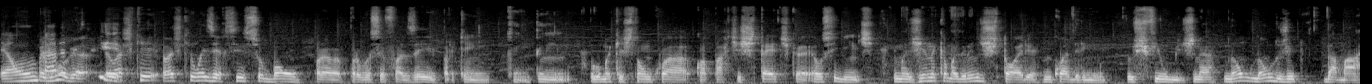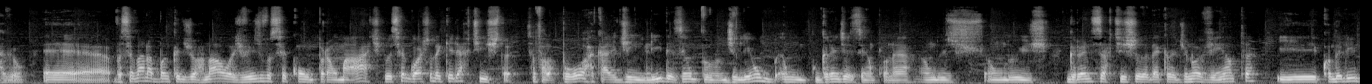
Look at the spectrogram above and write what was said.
É um Mas, cara. Eu acho que eu acho que um exercício bom para você fazer, para quem, quem tem alguma questão com a, com a parte estética, é o seguinte: imagina que é uma grande história em quadrinho, os filmes, né? Não, não do jeito da Marvel. É, você vai na banca de jornal, às vezes você compra uma arte que você gosta daquele artista. Você fala, porra, cara, Jim Lee, exemplo, Jim Lee é um, é um grande exemplo, né? É um dos, é um dos grandes artistas da década de 90. E quando ele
